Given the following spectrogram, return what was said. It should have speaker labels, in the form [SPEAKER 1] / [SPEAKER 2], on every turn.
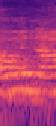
[SPEAKER 1] अहो नाव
